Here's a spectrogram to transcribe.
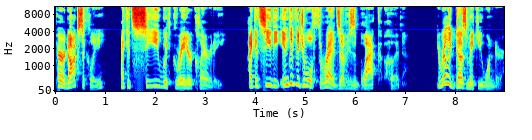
paradoxically, I could see with greater clarity. I could see the individual threads of his black hood. It really does make you wonder.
